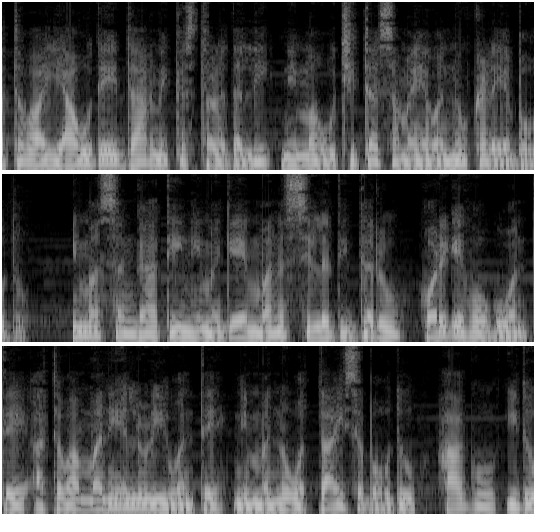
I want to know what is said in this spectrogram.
ಅಥವಾ ಯಾವುದೇ ಧಾರ್ಮಿಕ ಸ್ಥಳದಲ್ಲಿ ನಿಮ್ಮ ಉಚಿತ ಸಮಯವನ್ನು ಕಳೆಯಬಹುದು. ನಿಮ್ಮ ಸಂಗಾತಿ ನಿಮಗೆ ಮನಸ್ಸಿಲ್ಲದಿದ್ದರೂ ಹೊರಗೆ ಹೋಗುವಂತೆ ಅಥವಾ ಮನೆಯಲ್ಲುಳಿಯುವಂತೆ ನಿಮ್ಮನ್ನು ಒತ್ತಾಯಿಸಬಹುದು ಹಾಗೂ ಇದು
